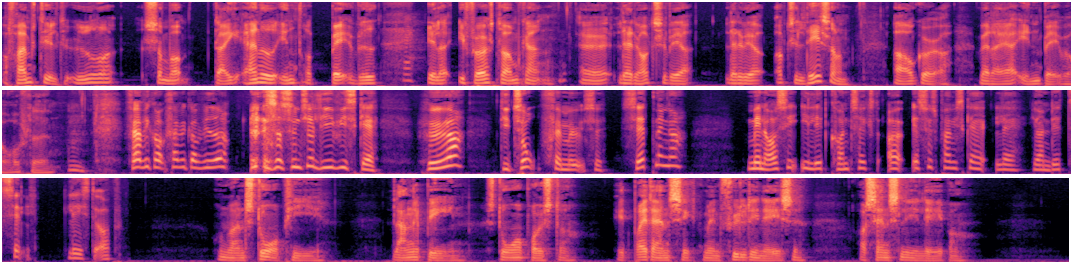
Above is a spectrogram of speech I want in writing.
og fremstille det ydre, som om der ikke er noget indre bagved, ja. eller i første omgang uh, lad, det op til være, lad det være op til læseren afgøre, hvad der er inde bag ved overfladen. Mm. Før, vi går, før vi går videre, så synes jeg lige, vi skal høre de to famøse sætninger, men også i lidt kontekst. Og jeg synes bare, vi skal lade Jørgen Let selv læse det op. Hun var en stor pige. Lange ben, store bryster, et bredt ansigt med en fyldig næse og sanselige læber.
